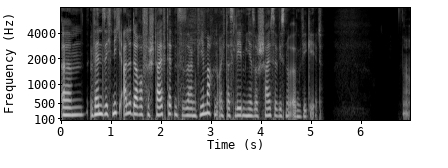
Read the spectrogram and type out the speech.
ähm, wenn sich nicht alle darauf versteift hätten zu sagen, wir machen euch das Leben hier so scheiße, wie es nur irgendwie geht. Ja.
